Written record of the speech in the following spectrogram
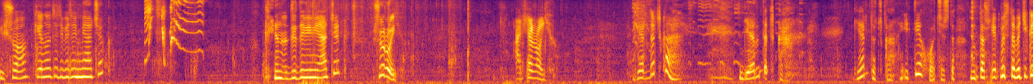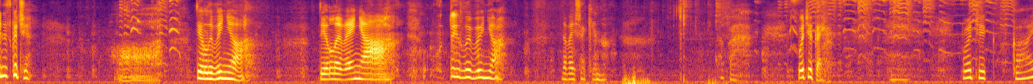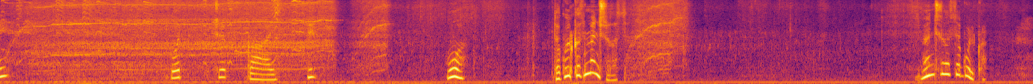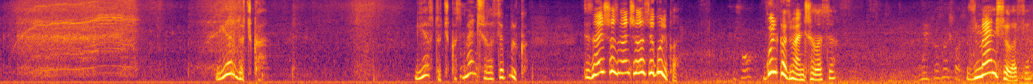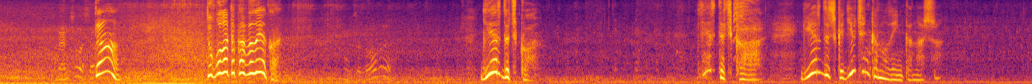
І що? Кинути тобі той м'ячик? Кинути тобі м'ячик? Шуруй. А шуруй. Гердочка. Гердочка. Гердочка. І ти хочеш. Ну та ж якби з тебе тільки не скачи. О, ти ливеня. Ти ливеня. Ти ливеня. Давай ще кину. Опа. Почекай. Почекай. Почекай. О, та кулька зменшилася. Зменшилася гулька. Гердочка. Гердочка, зменшилася гулька. Ти знаєш, що зменшилася гулька? Що? Гулька зменшилася. Гулька знайшлася. Зменшилася. Зменшилася? Так. То була така велика. Ну, це добре. Гірдочко. Гірдочка. Гірдочка, дівчинка маленька наша.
